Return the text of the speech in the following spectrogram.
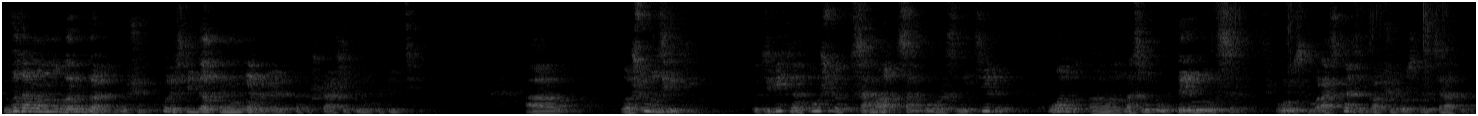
Его довольно много ругали. В общем, повести Белкина не были так уж хорошо приняты критикой. А, но что удивительно? Удивительно то, что сама, сам образ метели, он э, настолько укоренился в русском рассказе, вообще в русской литературе,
